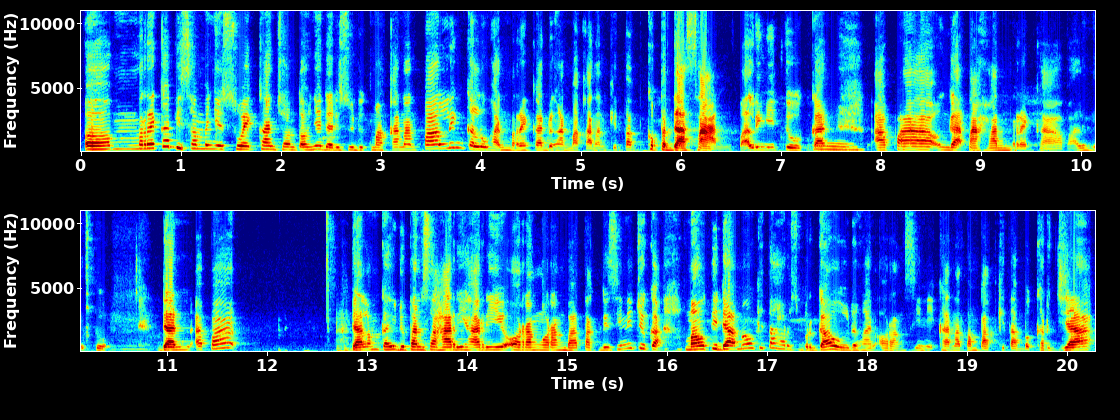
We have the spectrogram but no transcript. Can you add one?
eh, mereka bisa menyesuaikan contohnya dari sudut makanan paling keluhan mereka dengan makanan kita kepedasan paling itu kan. Hmm. apa nggak tahan mereka paling itu. Dan apa dalam kehidupan sehari-hari orang-orang Batak di sini juga mau tidak mau kita harus bergaul dengan orang sini. Karena tempat kita bekerja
